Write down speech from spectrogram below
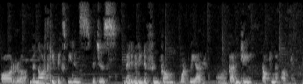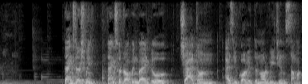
or uh, the North Cape experience, which is very, very different from what we are uh, currently talking about. Thanks, Rashmi. Thanks for dropping by to chat on, as you call it, the Norwegian summer.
